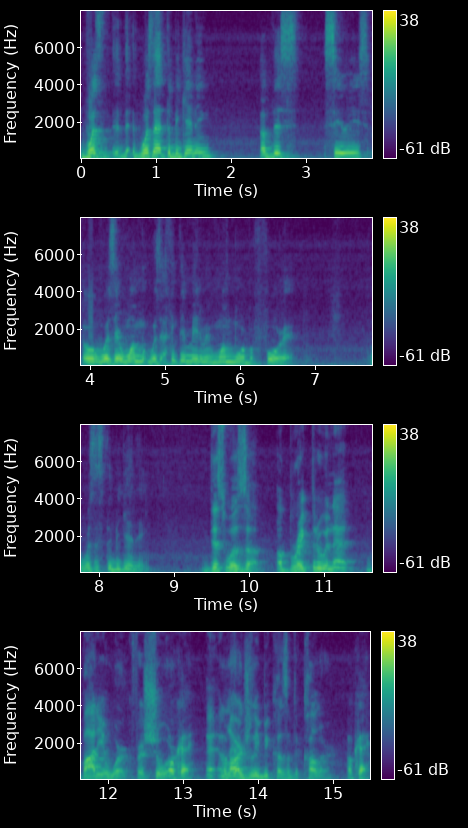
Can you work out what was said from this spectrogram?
was was that the beginning of this series, or was there one? Was I think there may have been one more before it, or was this the beginning? This was a, a breakthrough in that body of work for sure. Okay. And, and Okay. largely because of the color Okay.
